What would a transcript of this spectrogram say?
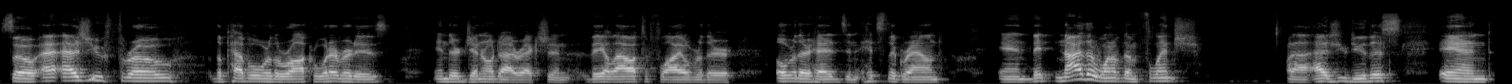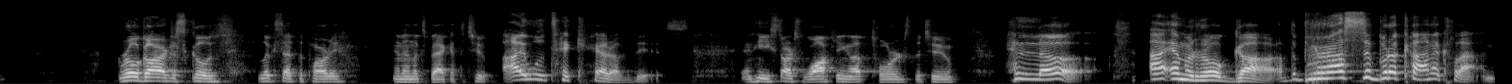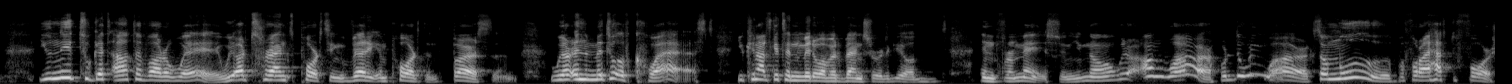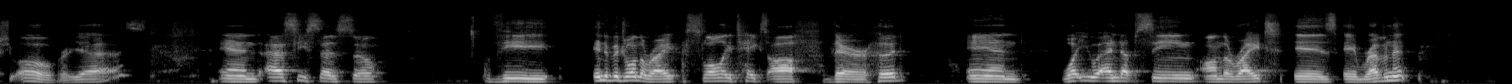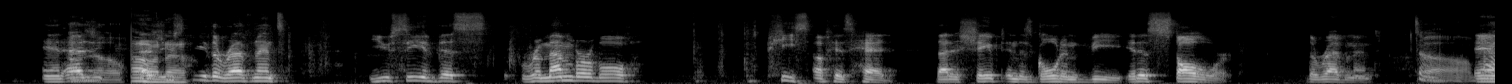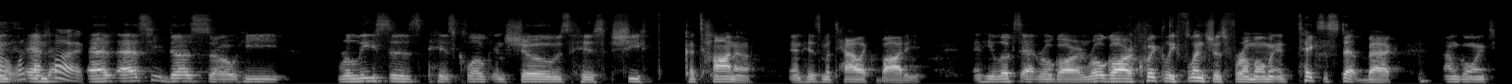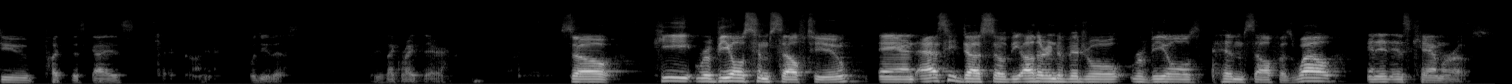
So a- as you throw the pebble or the rock or whatever it is in their general direction, they allow it to fly over their over their heads and it hits the ground. And they neither one of them flinch uh, as you do this. And Rogar just goes, looks at the party, and then looks back at the two. I will take care of this. And he starts walking up towards the two. Hello. I am Rogar of the Brasabrakana clan. You need to get out of our way. We are transporting very important person. We are in the middle of quest. You cannot get in the middle of adventure guild information. You know, we're on work. We're doing work. So move before I have to force you over. Yes. And as he says so, the individual on the right slowly takes off their hood. And what you end up seeing on the right is a revenant. And Oh, as, you, no. Oh, you no. see the revenant, you see this rememberable piece of his head that is shaped in this golden V. It is Stalwart, the revenant. Oh, oh, and, Oh, what the and fuck? As, as he does so, he releases his cloak and shows his sheathed katana and his metallic body. And he looks at Rogar, and Rogar quickly flinches for a moment and takes a step back. I'm going to put this guy's character on here. We'll do this. So he's like right there. So he reveals himself to you. And as he does so, the other individual reveals himself as well. And it is Camaros.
